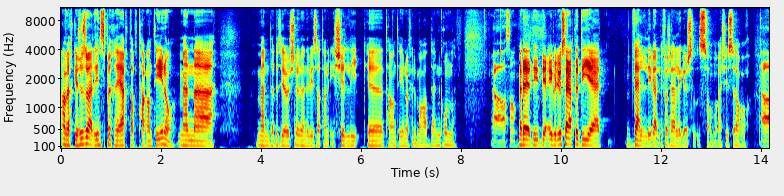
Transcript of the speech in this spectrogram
Han virker ikke så veldig inspirert av Tarantino, men eh, Men det betyr jo ikke nødvendigvis at han ikke liker Tarantino-filmer av den grunn. Ja, sant. Men det, de, de, jeg vil jo si at de er veldig, veldig forskjellige som regissører. Ja.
